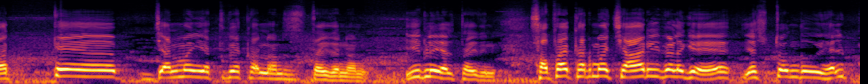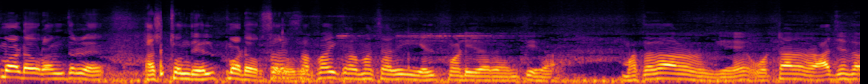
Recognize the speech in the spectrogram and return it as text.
ಮತ್ತೆ ಜನ್ಮ ಎತ್ತಬೇಕನ್ನೋ ಅನ್ನಿಸ್ತಾ ಇದೆ ನಾನು. ಈಗಲೂ ಹೇಳ್ತಾ ಇದ್ದೀನಿ. ಸಫಾಯಿ ಕರ್ಮಚಾರಿಗಳಿಗೆ ಎಷ್ಟೊಂದು ಹೆಲ್ಪ್ ಮಾಡೋರು ಅಂದರೆ ಅಷ್ಟೊಂದು ಹೆಲ್ಪ್ ಮಾಡೋರು ಸರ್. ಸಫಾಯಿ ಕರ್ಮಚಾರಿಗೆ ಹೆಲ್ಪ್ ಮಾಡಿದ್ದಾರೆ ಅಂತೀರ ಮತದಾರರಿಗೆ ಒಟ್ಟಾರೆ ರಾಜ್ಯದ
